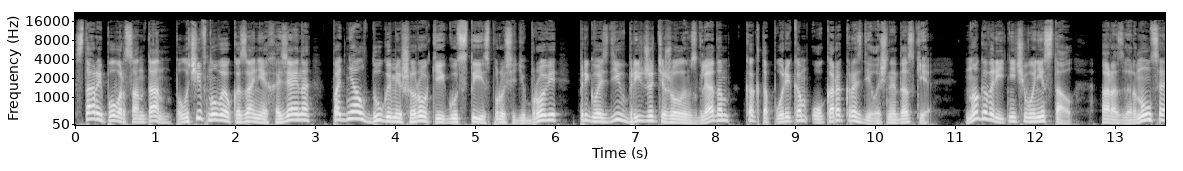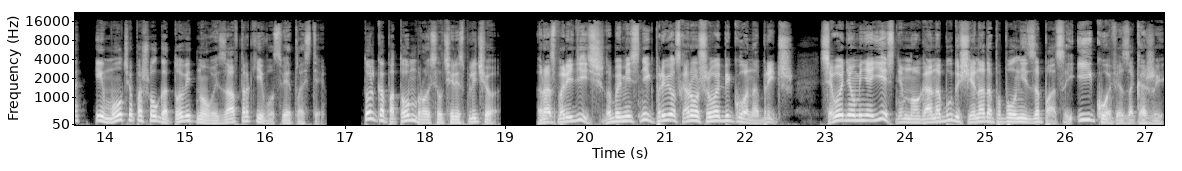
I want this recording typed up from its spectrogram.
Старый повар Сантан, получив новое указание хозяина, поднял дугами широкие густые с проседью брови, пригвоздив Бриджа тяжелым взглядом, как топориком окора к разделочной доске. Но говорить ничего не стал, а развернулся и молча пошел готовить новый завтрак его светлости. Только потом бросил через плечо. «Распорядись, чтобы мясник привез хорошего бекона, Бридж. Сегодня у меня есть немного, а на будущее надо пополнить запасы. И кофе закажи.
